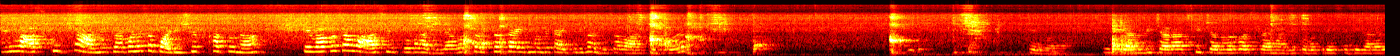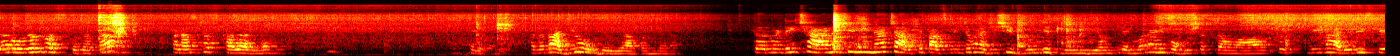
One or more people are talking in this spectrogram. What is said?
आणि वास खूप छान आहे आपण असं बडीशेप खातो ना तेव्हा कसा वास येतो भाजल्यावर? तसं टाईपमध्ये म्हणजे काहीतरी भाजीचा वास येतोय. हे बघा. बिचारा आज किचनवर बसलाय माझ्यासोबत रेसिपी करायला. रोजच बसतो तसा. पण आज ठसका लागला हे आता भाजी होऊ देऊया आपण जरा. तर म्हणजे छान अशी मी ना चार ते पाच मिनटं भाजी शिजवून घेतली मीडियम फ्लेमवर आणि बघू शकता वाव कसली भारी दिसते.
